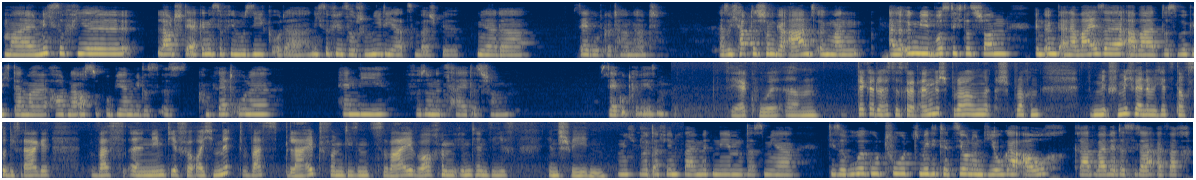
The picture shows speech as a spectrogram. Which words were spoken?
mal nicht so viel Lautstärke, nicht so viel Musik oder nicht so viel Social Media zum Beispiel mir da sehr gut getan hat. Also ich habe das schon geahnt, irgendwann, also irgendwie wusste ich das schon in irgendeiner Weise, aber das wirklich dann mal hautnah auszuprobieren, wie das ist, komplett ohne Handy für so eine Zeit ist schon sehr gut gewesen. Sehr cool. Ähm, Becker, du hast es gerade angesprochen. Für mich wäre nämlich jetzt noch so die Frage, was äh, nehmt ihr für euch mit? Was bleibt von diesen zwei Wochen intensiv in Schweden? Ich würde auf jeden Fall mitnehmen, dass mir diese Ruhe gut tut, Meditation und Yoga auch, gerade weil wir das da einfach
